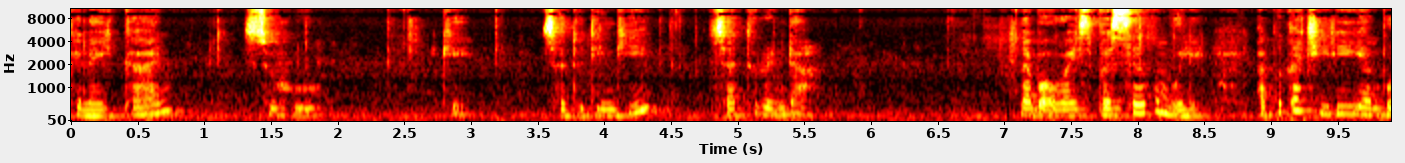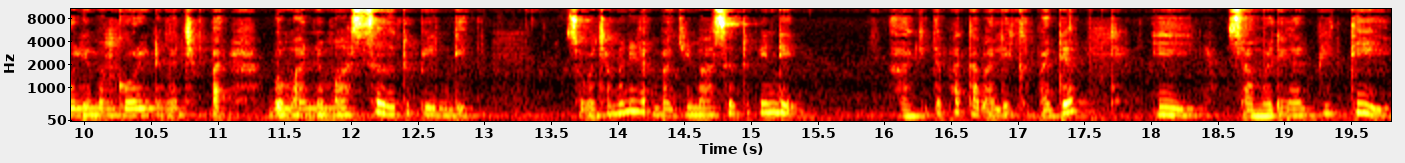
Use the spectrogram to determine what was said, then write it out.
kenaikan suhu satu tinggi satu rendah. Nak buat vice versa pun boleh. Apakah ciri yang boleh menggoreng dengan cepat bermakna masa tu pendek? So macam mana nak bagi masa tu pendek? Ha, kita patah balik kepada E sama dengan PT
